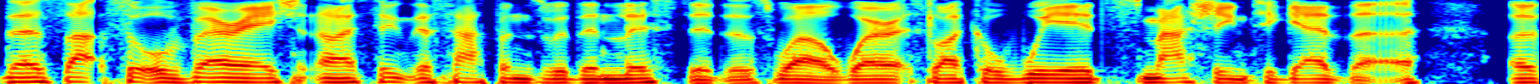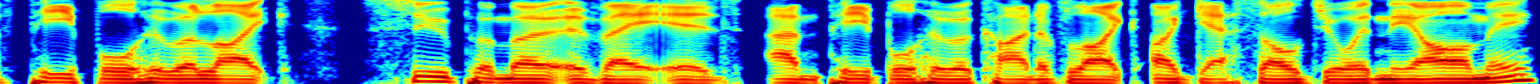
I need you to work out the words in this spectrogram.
there's that sort of variation, and I think this happens with enlisted as well, where it's like a weird smashing together of people who are like super motivated and people who are kind of like I guess I'll join the army.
